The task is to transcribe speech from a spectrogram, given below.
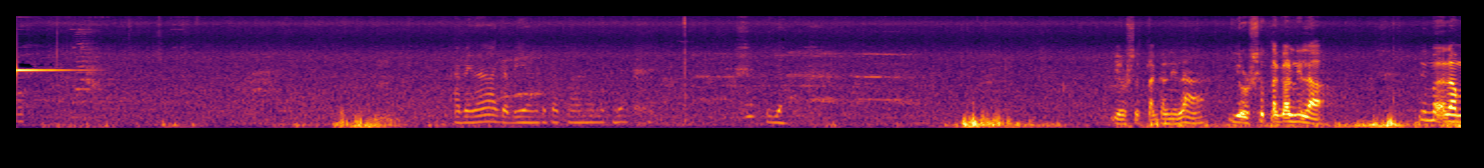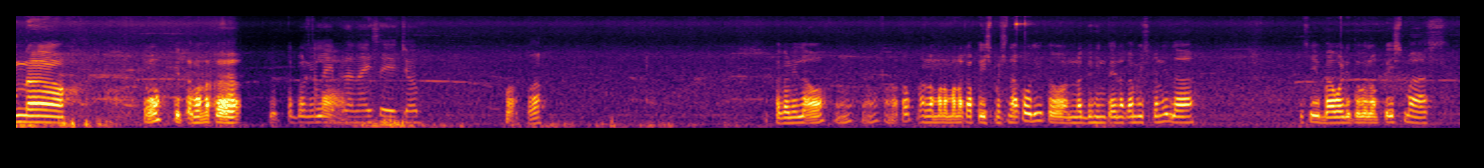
Sabi na lang, gabihan ko pa pahanap ba. yeah. Your shoot tagal nila. ah. Your shoot tagal nila. Hindi mo alam na oh, kita mo naka tagal Live nila. na na sa YouTube. Pa, pa. Tagal nila oh. Hmm, oh, naka- Alam mo naman naka face mask na ako dito. Naghihintay na kami sa kanila. Kasi bawal dito walang face mask.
